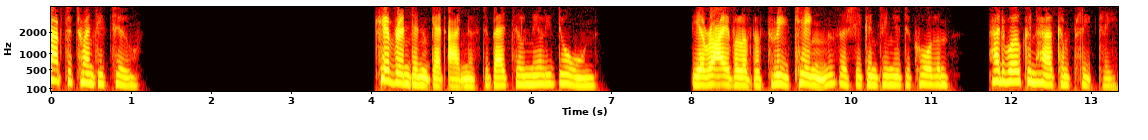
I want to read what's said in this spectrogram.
Chapter 22 Kivrin didn't get Agnes to bed till nearly dawn. The arrival of the three kings, as she continued to call them, had woken her completely,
